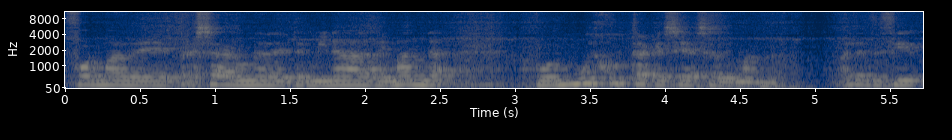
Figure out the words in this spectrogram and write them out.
forma de expresar una determinada demanda, por muy justa que sea esa demanda. ¿vale? Es decir,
